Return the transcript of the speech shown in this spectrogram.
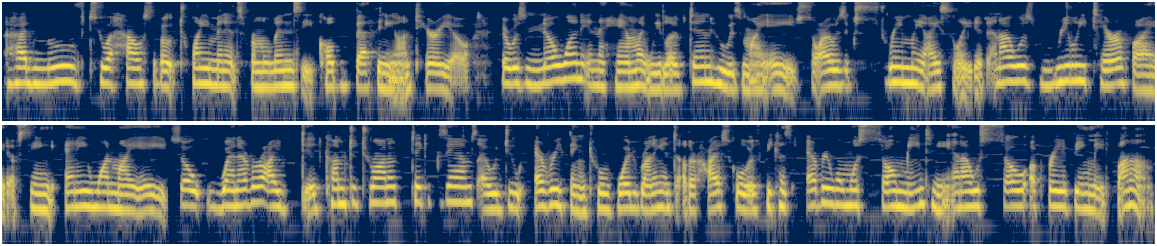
had moved to a house about 20 minutes from Lindsay called Bethany, Ontario. There was no one in the hamlet we lived in who was my age, so I was extremely isolated and I was really terrified of seeing anyone my age. So, whenever I did come to Toronto to take exams, I would do everything to avoid running into other high schoolers because everyone was so mean to me and I was so afraid of being made fun of.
